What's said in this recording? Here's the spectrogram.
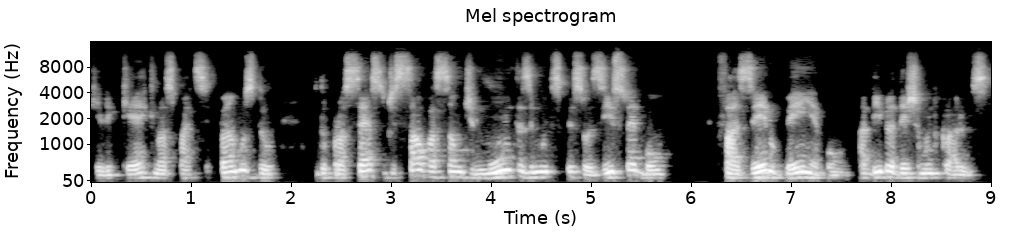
que ele quer que nós participamos do, do processo de salvação de muitas e muitas pessoas. Isso é bom. Fazer o bem é bom. A Bíblia deixa muito claro isso.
